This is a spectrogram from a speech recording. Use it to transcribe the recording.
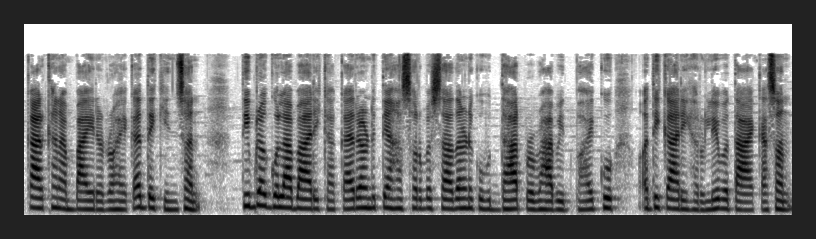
कारखाना बाहिर रहेका देखिन्छन्। तीव्र गोलाबारीका कारण त्यहाँ सर्वसाधारणको उद्धार प्रभावित भएको अधिकारीहरूले बताएका छन्।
